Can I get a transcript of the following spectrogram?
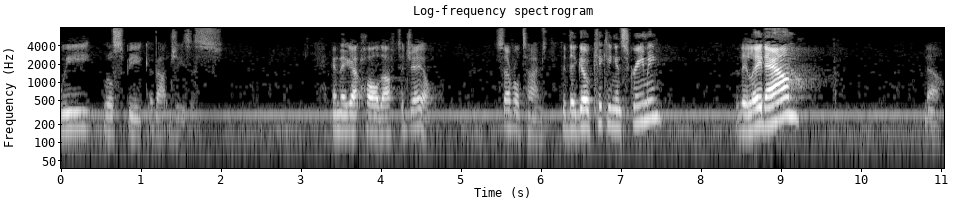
We will speak about Jesus. And they got hauled off to jail several times. Did they go kicking and screaming? Did they lay down? No.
